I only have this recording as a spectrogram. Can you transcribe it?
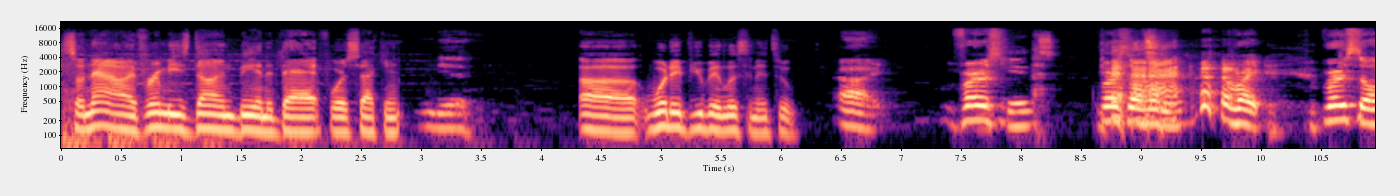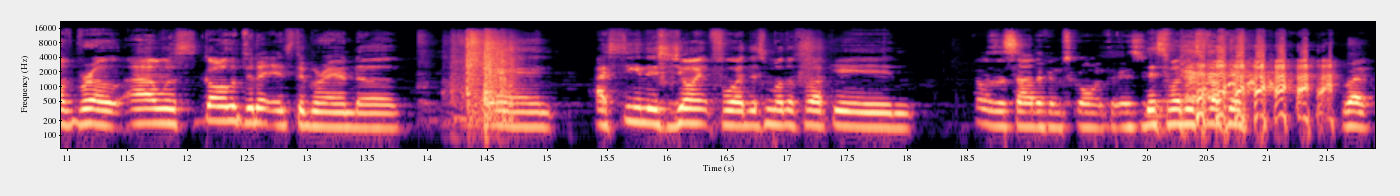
So now, if Remy's done being a dad for a second, Yeah. uh, what have you been listening to? All right. First, Kids. first off, right. First off, bro, I was scrolling to the Instagram, dog, and I seen this joint for this motherfucking That was the sound of him scrolling through Instagram. this was this fucking right.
